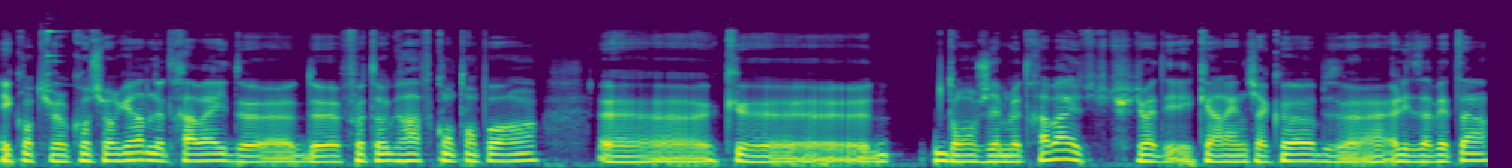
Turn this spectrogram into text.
et quand, tu, quand tu regardes le travail de, de photographes contemporains euh, que, dont j'aime le travail, tu, tu vois, des Caroline Jacobs, euh, Elisabetta,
